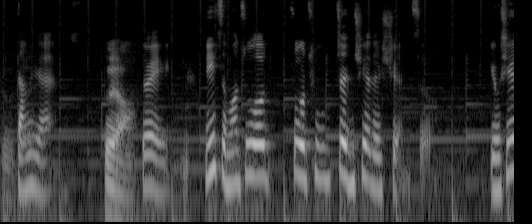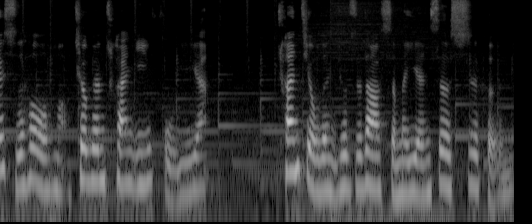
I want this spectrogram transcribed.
对不对？当然。对啊。对，你怎么做做出正确的选择？有些时候哈，就跟穿衣服一样，穿久了你就知道什么颜色适合你。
